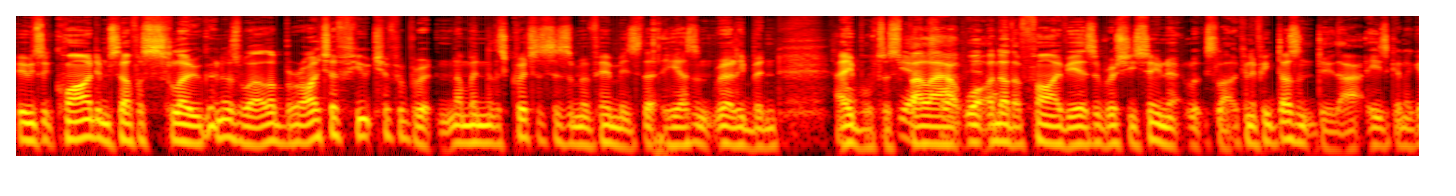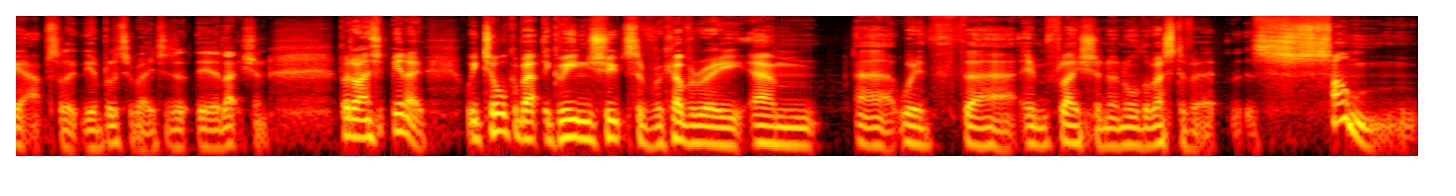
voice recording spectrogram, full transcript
who's acquired himself a slogan as well, a brighter future for Britain. I mean, this criticism of him is that he hasn't really been able to spell true, out what yeah. another five years of Rishi Sunak looks like. And if he doesn't do that, he's going to get absolutely obliterated at the election. But I, you know, we talk about the green shoots of recovery. Um, uh, with uh, inflation and all the rest of it, some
